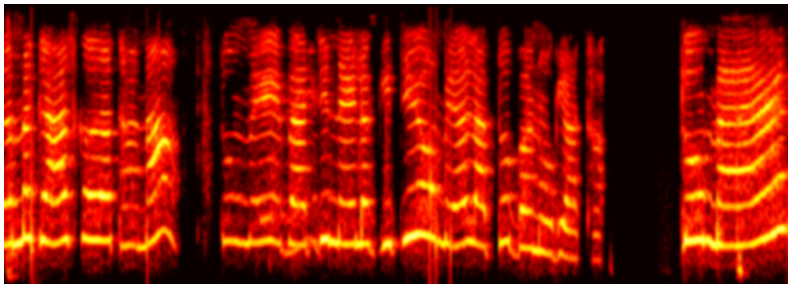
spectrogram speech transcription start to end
तब मैं क्लास कर रहा था ना तो मेरी बैटरी नहीं लगी थी और मेरा लैपटॉप बंद हो गया था। तो मैं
